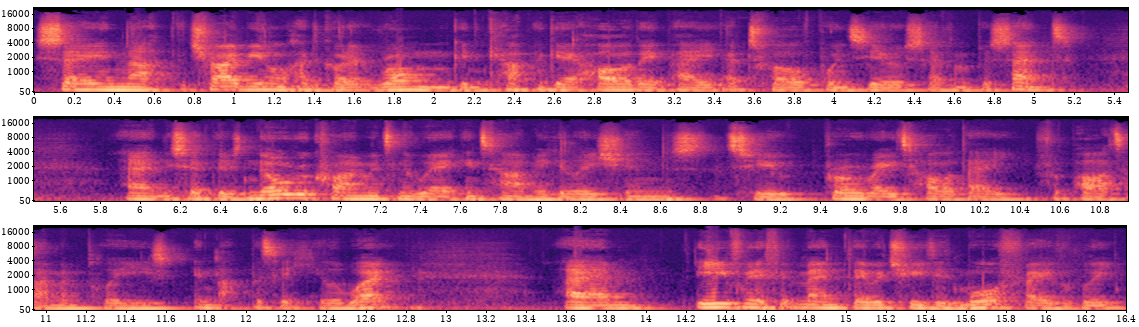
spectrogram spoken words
saying that the tribunal had got it wrong in capping her holiday pay at 12.07%. And they said there's no requirement in the working time regulations to prorate holiday for part time employees in that particular way. Um, even if it meant they were treated more favourably,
